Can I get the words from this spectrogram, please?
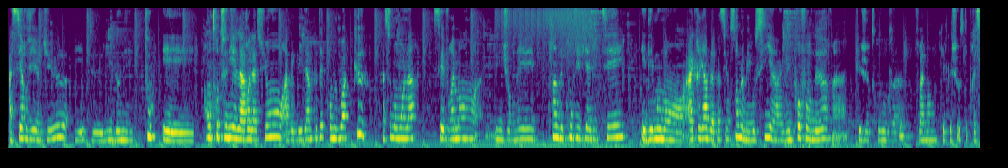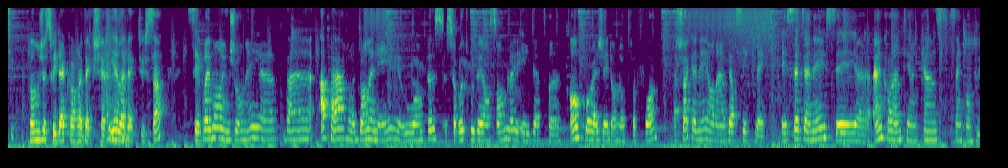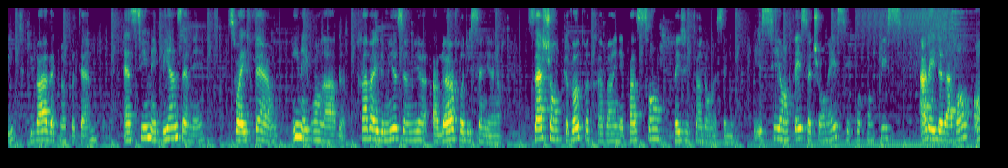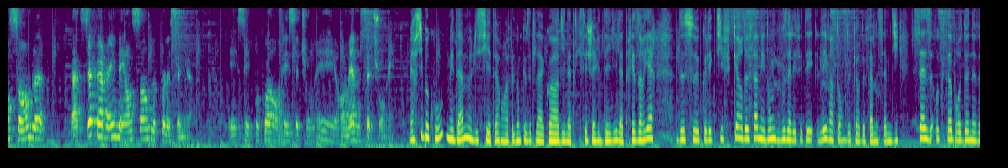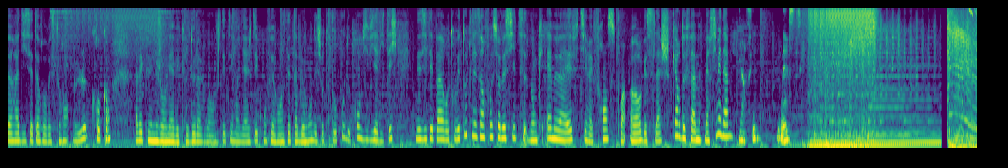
à servir Dieu et de lui donner tout et entretenir la relation avec des dames peut-être qu'on ne voit que à ce moment-là c'est vraiment une journée pleine de convivialité et des moments agréables à passer ensemble, mais aussi euh, d'une profondeur euh, que je trouve euh, vraiment quelque chose de précieux. Bon, je suis d'accord avec Cheryl avec tout ça c'est vraiment une journée euh, ben, à part dans l'année où on peut se retrouver ensemble et d'être euh, encouragé dans notre foi. Chaque année, on a un verset clé. Et cette année, c'est 1 euh, Corinthiens 15, 58 qui va avec notre thème. Ainsi, mes bien-aimés, soyez fermes, inébranlables, travaillez de mieux en mieux à l'œuvre du Seigneur sachant que votre travail n'est pas sans résultat dans le Seigneur. Et si on fait cette journée, c'est pour qu'on puisse aller de l'avant ensemble, ben, séparés, mais ensemble pour le Seigneur. Et c'est pourquoi on fait cette journée et on aime cette journée. Merci beaucoup, mesdames. Lucie Ether, on rappelle donc que vous êtes la coordinatrice et Cheryl Daly, la trésorière de ce collectif Cœur de Femmes. Et donc, vous allez fêter les 20 ans de Cœur de Femmes samedi 16 octobre de 9h à 17h au restaurant Le Croquant, avec une journée avec de la louange, des témoignages, des conférences, des tables rondes et surtout beaucoup de convivialité. N'hésitez pas à retrouver toutes les infos sur le site, donc meaf-france.org slash cœur de femmes. Merci, mesdames. Merci. Merci.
